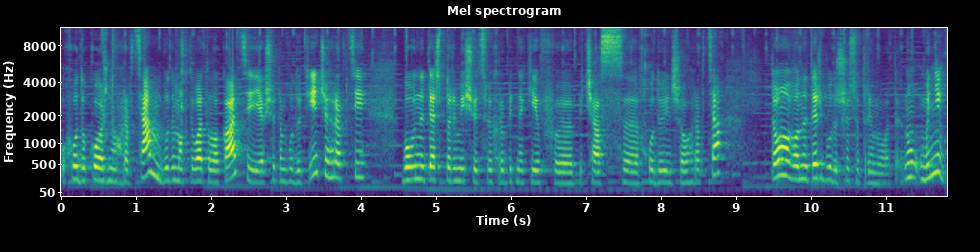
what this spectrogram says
ходу кожного гравця ми будемо активувати локації. Якщо там будуть інші гравці, бо вони теж переміщують своїх робітників е, під час е, ходу іншого гравця то вони теж будуть щось отримувати. Ну, мені,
